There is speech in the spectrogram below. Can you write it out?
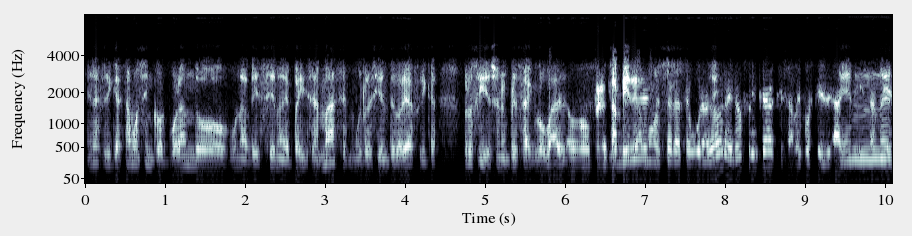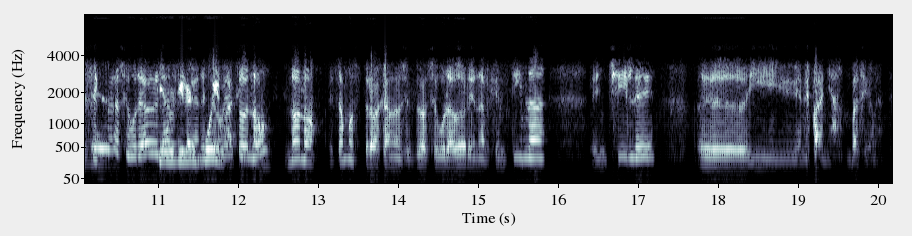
En África estamos incorporando una decena de países más, es muy reciente lo de África, pero sí, es una empresa global. Pero, también en el sector asegurador en África, que sabemos que hay En el sector eh, asegurador en África, en muy este momento, no, no, no, estamos trabajando en el sector asegurador en Argentina, en Chile eh, y en España, básicamente,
